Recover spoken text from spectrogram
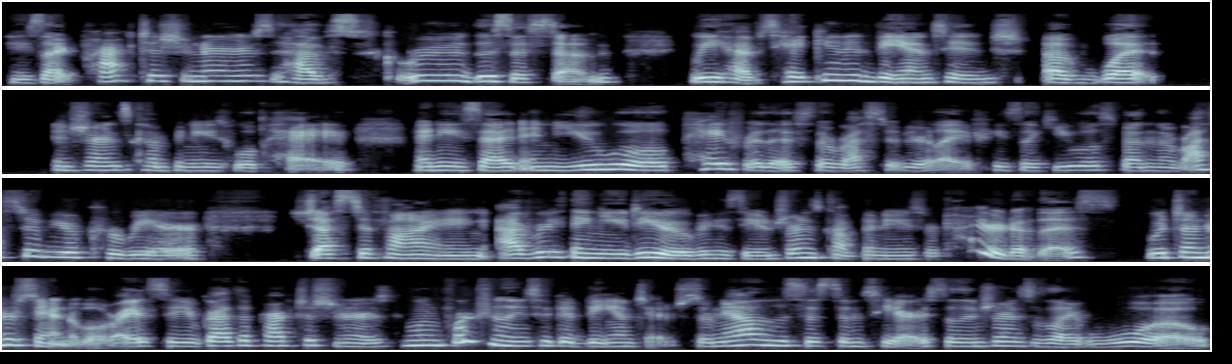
He's like, practitioners have screwed the system. We have taken advantage of what insurance companies will pay. And he said, and you will pay for this the rest of your life. He's like, you will spend the rest of your career justifying everything you do because the insurance companies are tired of this, which understandable, right? So you've got the practitioners who unfortunately took advantage. So now the system's here. So the insurance is like, whoa.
